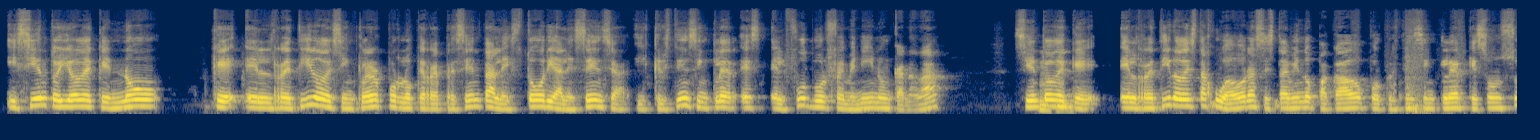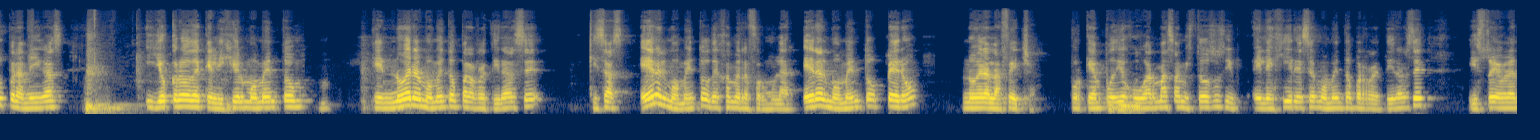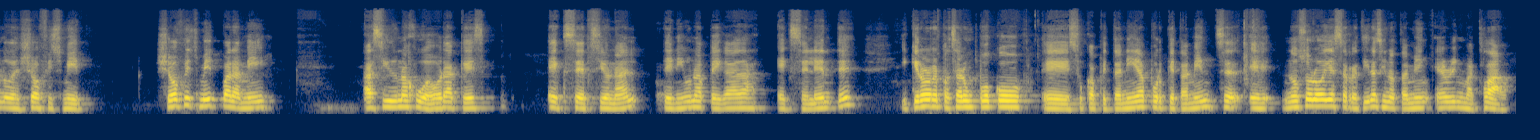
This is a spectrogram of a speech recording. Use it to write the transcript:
y siento yo de que no, que el retiro de Sinclair por lo que representa la historia, la esencia, y Christine Sinclair es el fútbol femenino en Canadá, siento de que el retiro de esta jugadora se está viendo opacado por Christine Sinclair, que son súper amigas, y yo creo de que eligió el momento, que no era el momento para retirarse, quizás era el momento, déjame reformular, era el momento, pero no era la fecha, porque han podido jugar más amistosos y elegir ese momento para retirarse, y estoy hablando de Sophie Smith. Sophie Smith para mí ha sido una jugadora que es excepcional, tenía una pegada excelente y quiero repasar un poco eh, su capitanía porque también eh, no solo ella se retira, sino también Erin McLeod,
